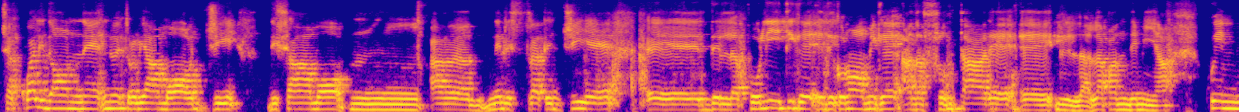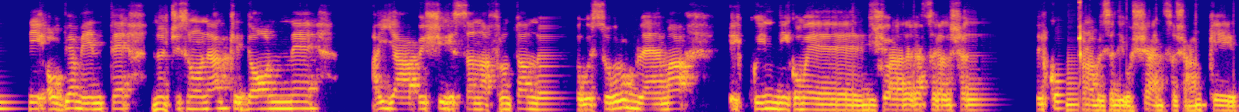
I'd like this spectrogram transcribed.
cioè quali donne noi troviamo oggi diciamo mh, a, nelle strategie eh, del, politiche ed economiche ad affrontare eh, il, la pandemia. Quindi ovviamente non ci sono neanche donne agli apici che stanno affrontando questo problema e quindi come diceva la ragazza che ha lasciato il comune c'è una presa di coscienza, c'è anche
